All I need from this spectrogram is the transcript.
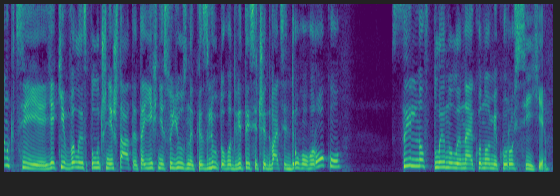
Санкції, які ввели Сполучені Штати та їхні союзники з лютого 2022 року, сильно вплинули на економіку Росії.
